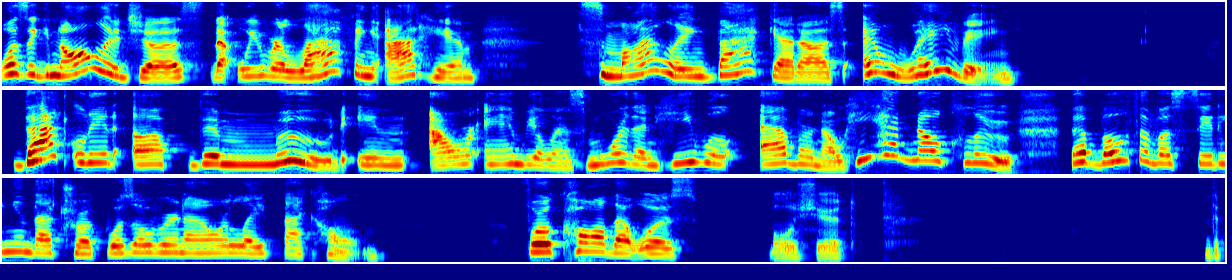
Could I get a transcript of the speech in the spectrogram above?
was acknowledge us that we were laughing at him, smiling back at us, and waving. That lit up the mood in our ambulance more than he will ever know. He had no clue that both of us sitting in that truck was over an hour late back home for a call that was bullshit. The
